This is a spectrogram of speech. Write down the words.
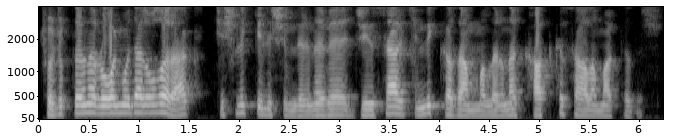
çocuklarına rol model olarak kişilik gelişimlerine ve cinsel kimlik kazanmalarına katkı sağlamaktadır.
